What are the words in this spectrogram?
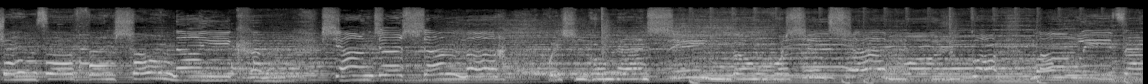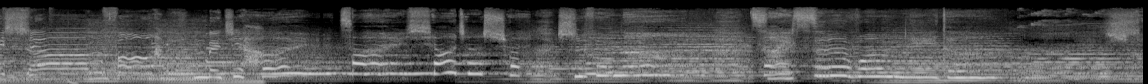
选择分手那一刻，想着什么？会是怦然心动，或是沉默？如果梦里再相逢，北极还。在下着雪，是否能再次握你的手？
